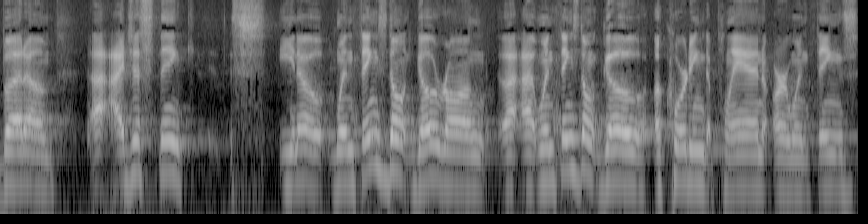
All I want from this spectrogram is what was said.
but um, I just think, you know, when things don't go wrong, uh, when things don't go according to plan, or when things,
